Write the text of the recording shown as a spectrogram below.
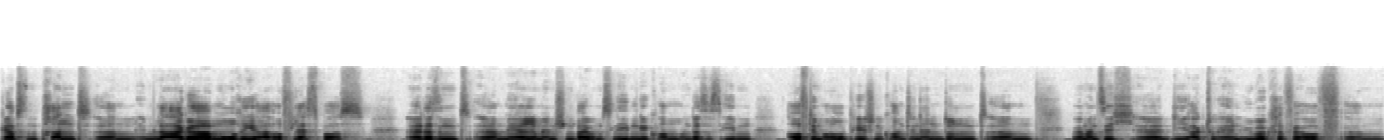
gab es einen Brand ähm, im Lager Moria auf Lesbos. Äh, da sind äh, mehrere Menschen bei ums Leben gekommen und das ist eben auf dem europäischen Kontinent. Und ähm, wenn man sich äh, die aktuellen Übergriffe auf ähm,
